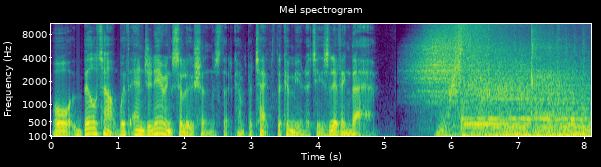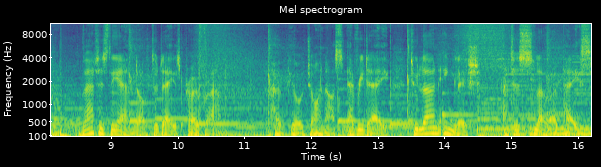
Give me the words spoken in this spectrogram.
or built up with engineering solutions that can protect the communities living there. That is the end of today's program. I hope you'll join us every day to learn English at a slower pace.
